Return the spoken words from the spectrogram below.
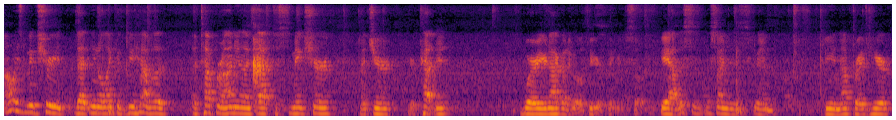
always make sure that you know, like if you have a, a tougher onion like that, just make sure that you're you're cutting it where you're not going to go through your fingers. So yeah, this is this onion is going to be enough right here.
